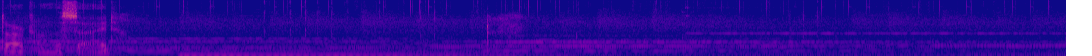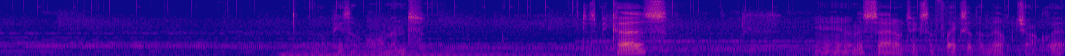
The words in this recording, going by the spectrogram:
dark on this side. piece of almond. Just because. Side, I'll take some flakes of the milk chocolate.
